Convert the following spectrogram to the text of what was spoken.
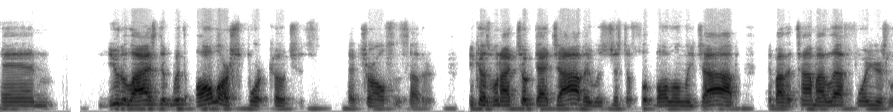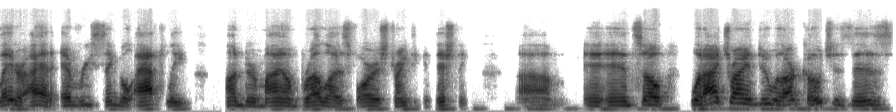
and utilized it with all our sport coaches at Charleston Southern. Because when I took that job, it was just a football only job. And by the time I left four years later, I had every single athlete under my umbrella as far as strength and conditioning. Um, and, and, so, what I try and do with our coaches is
